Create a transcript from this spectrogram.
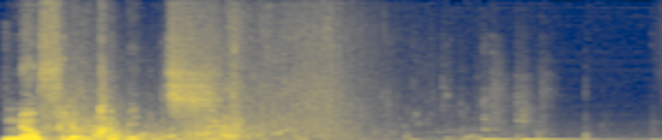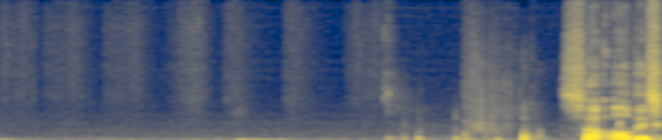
No floaty bits. So all these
